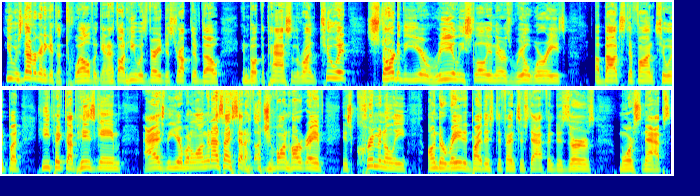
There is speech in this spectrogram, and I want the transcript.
He was never going to get to 12 again. I thought he was very disruptive, though, in both the pass and the run. Tuitt started the year really slowly, and there was real worries about Stephon Tuitt, but he picked up his game as the year went along. And as I said, I thought Javon Hargrave is criminally underrated by this defensive staff and deserves more snaps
